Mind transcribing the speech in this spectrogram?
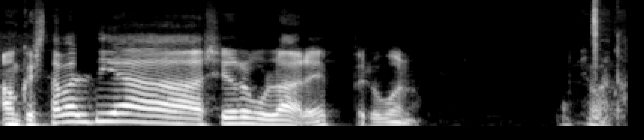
Aunque estaba el día así regular, ¿eh? pero bueno. Bueno.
